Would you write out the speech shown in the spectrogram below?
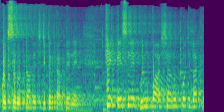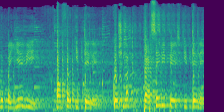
ਕੁਝ ਸਰੋਤਾਂ ਦੇ ਵਿੱਚ ਜ਼ਿਕਰ ਕਰਦੇ ਨੇ ਕਿ ਇਸ ਨੇ ਗੁਰੂ ਪਾਤਸ਼ਾਹ ਨੂੰ ਕੁਝ ਲੱਖ ਰੁਪਏ ਵੀ ਆਫਰ ਕੀਤੇ ਨੇ, ਕੁਝ ਲੱਖ ਪੈਸੇ ਵੀ ਪੇਸ਼ ਕੀਤੇ ਨੇ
